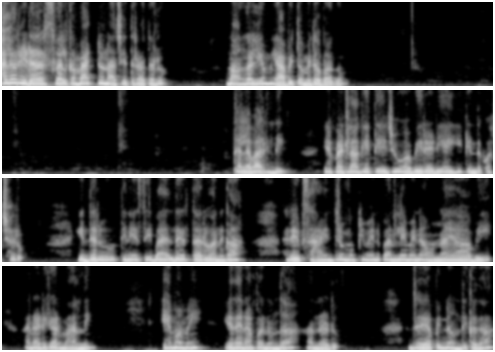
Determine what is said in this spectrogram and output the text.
Hello readers welcome back to నా చిత్రకథలు మాంగళ్యం యాభై తొమ్మిదో భాగం. తెల్లవారింది. ఎప్పటిలాగే తేజు అవి రెడీ అయ్యి కిందకొచ్చారు. ఇద్దరు తినేసి బయలుదేరుతారు అనగా రేపు సాయంత్రం ముఖ్యమైన పనులు ఏమైనా ఉన్నాయా అభి? అని అడిగారు మాలిని. ఏమమ్మీ ఏదైనా పని ఉందా అన్నాడు జయపిన్న ఉంది కదా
